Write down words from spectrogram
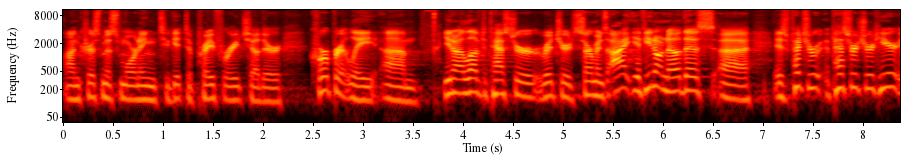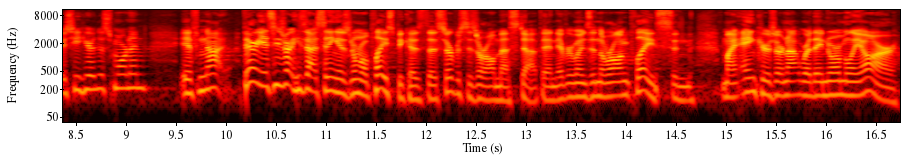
on Christmas morning to get to pray for each other corporately. Um, you know, I loved Pastor Richard's sermons. I, if you don't know this, uh, is Pastor, Pastor Richard here? Is he here this morning? If not, there he is. He's right. He's not sitting in his normal place because the services are all messed up and everyone's in the wrong place and my anchors are not where they normally are.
